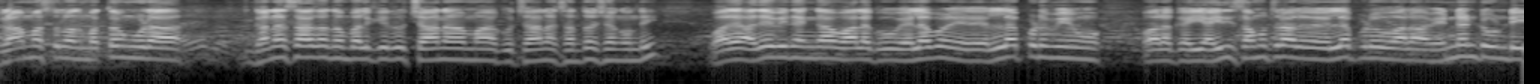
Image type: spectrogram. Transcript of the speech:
గ్రామస్తులు మొత్తం కూడా ఘనస్వాగతం పలికిరు చాలా మాకు చాలా సంతోషంగా ఉంది వాళ్ళ అదేవిధంగా వాళ్ళకు ఎల్లప్పుడు ఎల్లప్పుడూ మేము వాళ్ళకి ఈ ఐదు సంవత్సరాలు ఎల్లప్పుడూ వాళ్ళ వెన్నంటూ ఉండి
